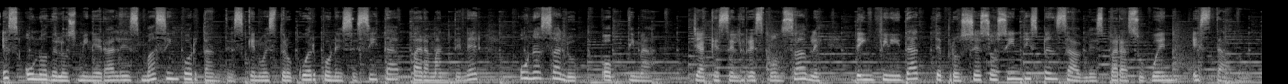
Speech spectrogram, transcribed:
es uno de los minerales más importantes que nuestro cuerpo necesita para mantener una salud óptima, ya que es el responsable de infinidad de procesos indispensables para su buen estado.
